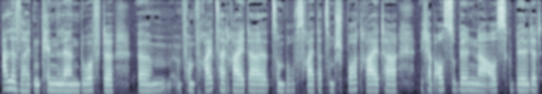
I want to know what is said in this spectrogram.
alle Seiten kennenlernen durfte, ähm, vom Freizeitreiter zum Berufsreiter zum Sportreiter. Ich habe Auszubildende ausgebildet.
